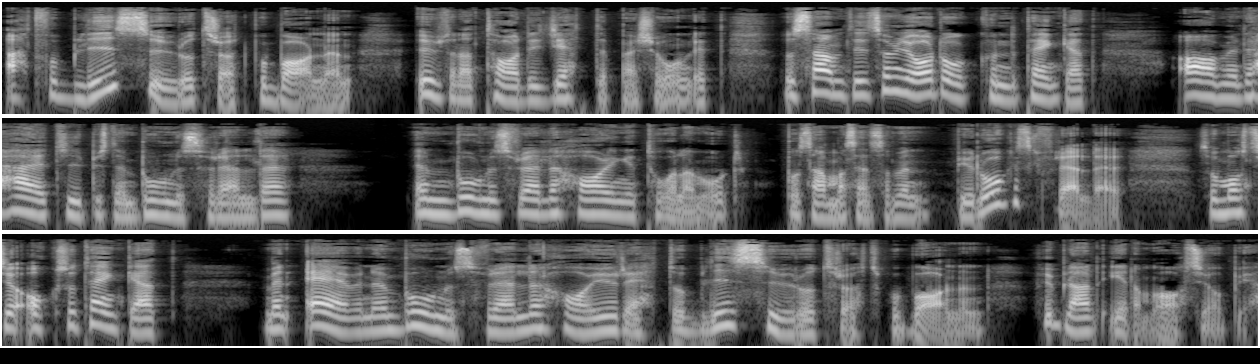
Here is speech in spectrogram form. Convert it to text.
att få bli sur och trött på barnen utan att ta det jättepersonligt. Så samtidigt som jag då kunde tänka att ja, ah, men det här är typiskt en bonusförälder. En bonusförälder har inget tålamod på samma sätt som en biologisk förälder. Så måste jag också tänka att men även en bonusförälder har ju rätt att bli sur och trött på barnen. För ibland är de asjobbiga.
